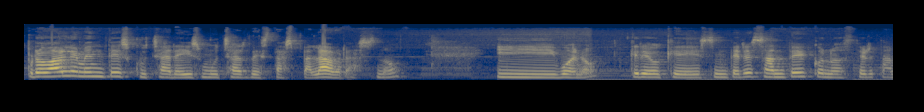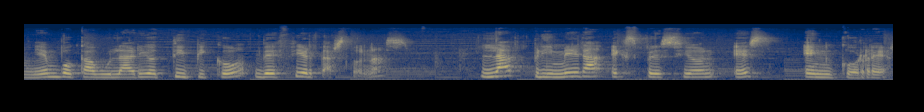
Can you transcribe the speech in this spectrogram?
probablemente escucharéis muchas de estas palabras, ¿no? Y bueno, creo que es interesante conocer también vocabulario típico de ciertas zonas. La primera expresión es encorrer.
